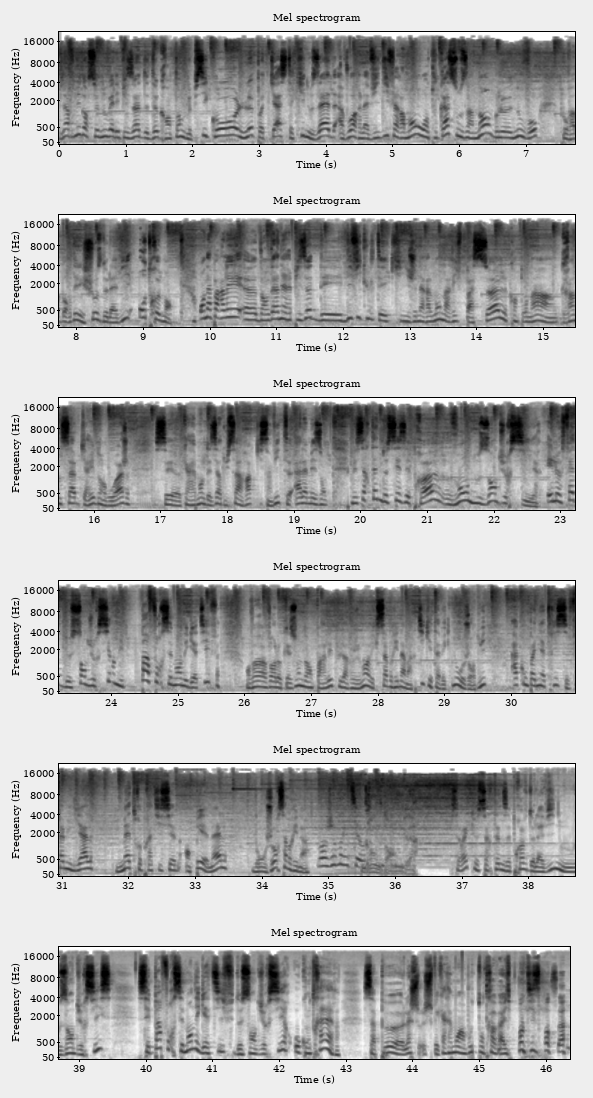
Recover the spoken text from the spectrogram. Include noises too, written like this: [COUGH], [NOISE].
Bienvenue dans ce nouvel épisode de Grand Angle Psycho, le podcast qui nous aide à voir la vie différemment ou en tout cas sous un angle nouveau pour aborder les choses de la vie autrement. On a parlé euh, dans le dernier épisode des difficultés qui généralement n'arrivent pas seules quand on a un grain de sable qui arrive dans le rouage. C'est euh, carrément le désert du Sahara qui s'invite à la maison. Mais certaines de ces épreuves vont nous endurcir et le fait de s'endurcir n'est pas forcément négatif. On va avoir l'occasion d'en parler plus largement avec Sabrina Marty qui est avec nous aujourd'hui, accompagnatrice familiale, maître praticienne en PNL. Bonjour Sabrina. Bonjour Maurizio. Grand angle. C'est vrai que certaines épreuves de la vie nous endurcissent. C'est pas forcément négatif de s'endurcir, au contraire, ça peut. euh, Là, je, fais carrément un bout de ton travail [LAUGHS] en disant ça.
